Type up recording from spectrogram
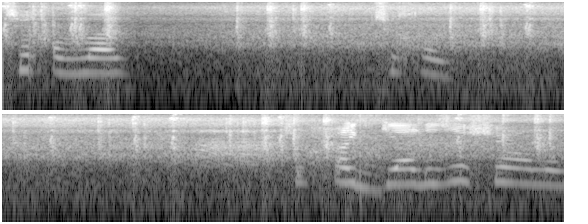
Çıkın lan. Çıkın. Çıkın gelize şey alalım.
